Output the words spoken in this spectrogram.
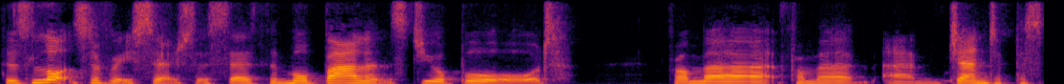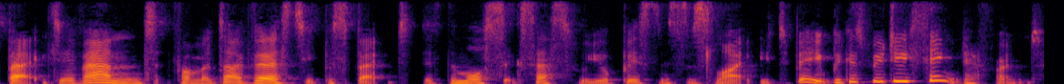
there's lots of research that says the more balanced your board from a from a um, gender perspective and from a diversity perspective, the more successful your business is likely to be because we do think different.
